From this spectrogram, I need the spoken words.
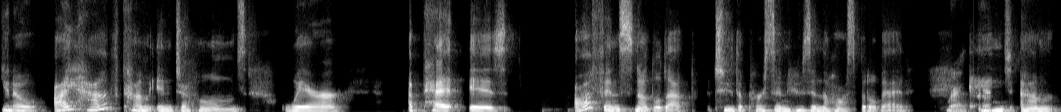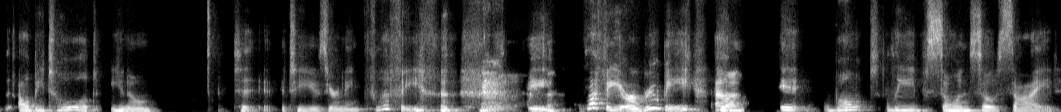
you know, I have come into homes where a pet is often snuggled up to the person who's in the hospital bed. Right. And um, I'll be told, you know, to to use your name, Fluffy, Fluffy or Ruby, um, yeah. it won't leave so and so's side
